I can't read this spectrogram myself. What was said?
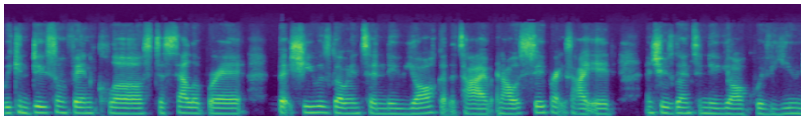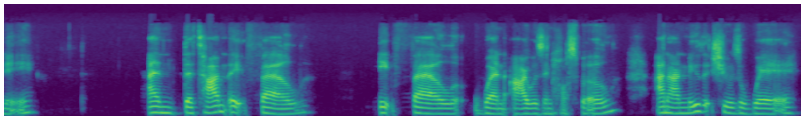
we can do something close to celebrate. But she was going to New York at the time, and I was super excited. And she was going to New York with uni. And the time that it fell, it fell when I was in hospital. And I knew that she was away.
